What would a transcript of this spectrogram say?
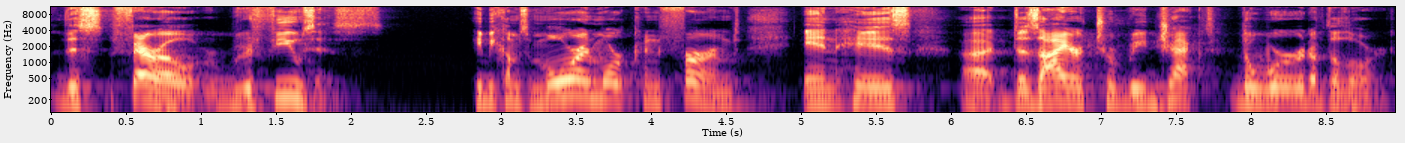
this Pharaoh refuses. He becomes more and more confirmed in his uh, desire to reject the word of the Lord.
